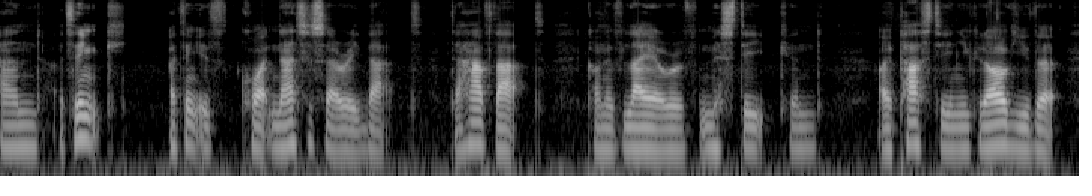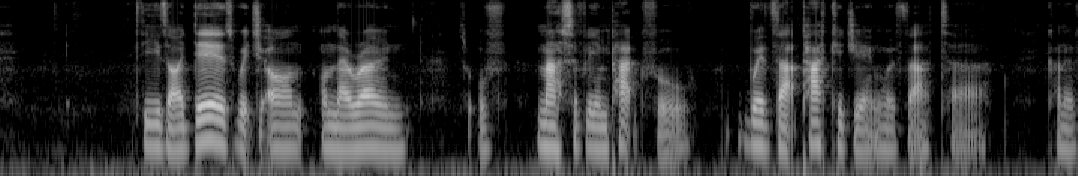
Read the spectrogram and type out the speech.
And I think I think it's quite necessary that to have that kind of layer of mystique and opacity, and you could argue that these ideas, which aren't on their own sort of massively impactful, with that packaging, with that uh, kind of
